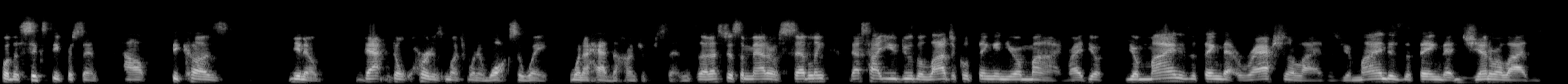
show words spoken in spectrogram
for the 60% out because, you know, that don't hurt as much when it walks away when I had the 100%. so that's just a matter of settling. That's how you do the logical thing in your mind, right? Your, your mind is the thing that rationalizes. Your mind is the thing that generalizes.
